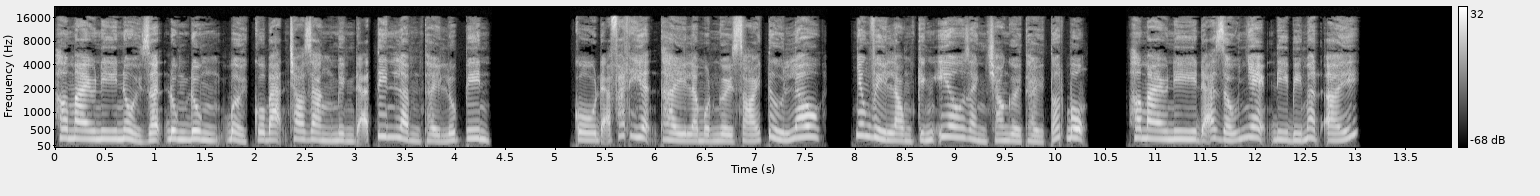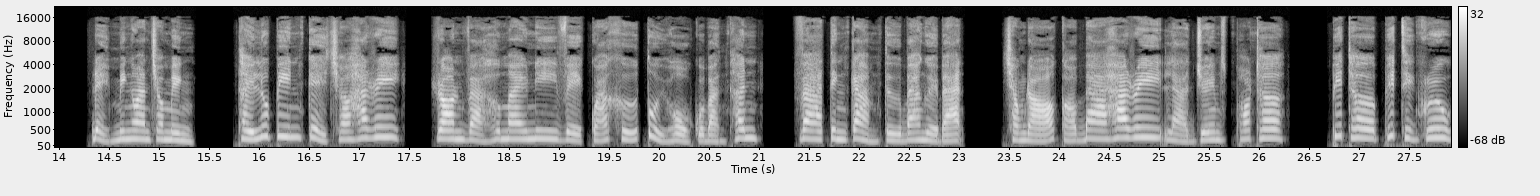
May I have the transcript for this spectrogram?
Hermione nổi giận đùng đùng bởi cô bạn cho rằng mình đã tin lầm thầy Lupin. Cô đã phát hiện thầy là một người sói từ lâu, nhưng vì lòng kính yêu dành cho người thầy tốt bụng, Hermione đã giấu nhẹm đi bí mật ấy. Để minh oan cho mình, thầy Lupin kể cho Harry, Ron và Hermione về quá khứ tủi hổ của bản thân và tình cảm từ ba người bạn, trong đó có ba Harry là James Potter, Peter Pettigrew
